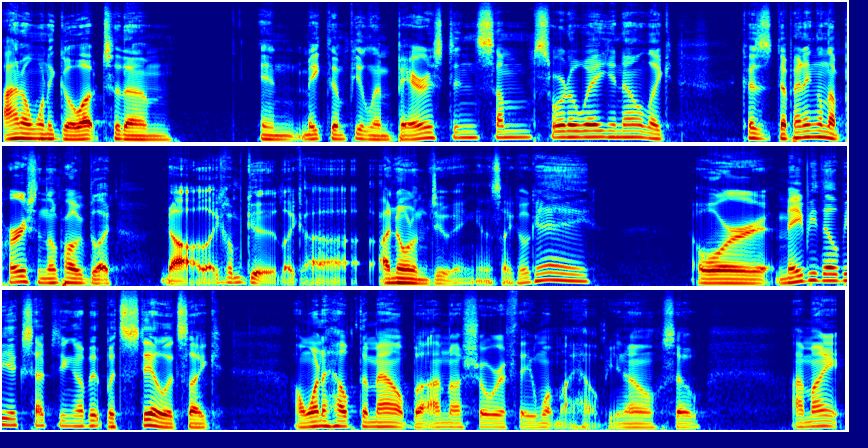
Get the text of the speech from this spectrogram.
I don't want to go up to them and make them feel embarrassed in some sort of way, you know, like because depending on the person, they'll probably be like, "Nah, like I'm good, like uh, I know what I'm doing," and it's like, okay, or maybe they'll be accepting of it, but still, it's like I want to help them out, but I'm not sure if they want my help, you know, so I might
